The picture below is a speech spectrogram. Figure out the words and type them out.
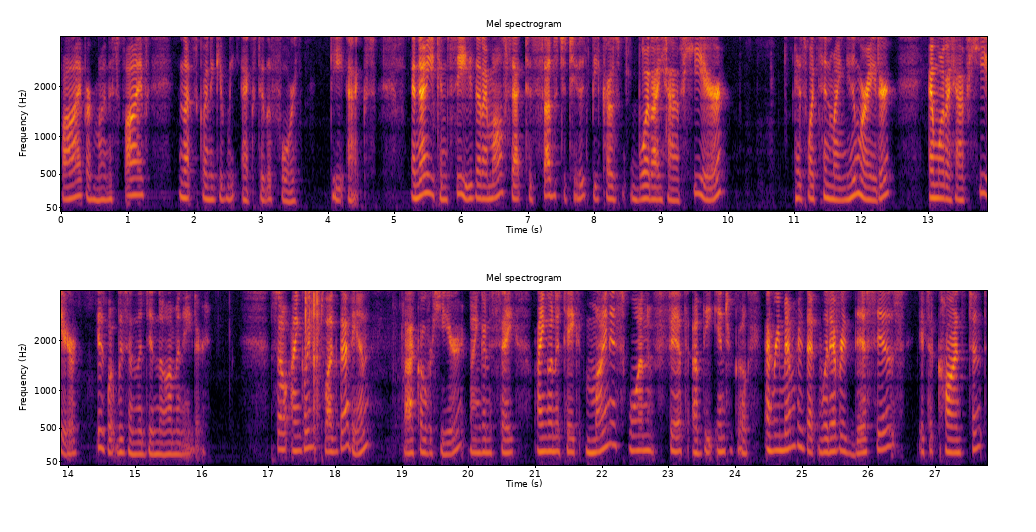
5 or minus 5. And that's going to give me x to the fourth dx. And now you can see that I'm all set to substitute because what I have here is what's in my numerator. And what I have here is what was in the denominator. So I'm going to plug that in back over here. I'm going to say I'm going to take minus 1 fifth of the integral. And remember that whatever this is, it's a constant.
